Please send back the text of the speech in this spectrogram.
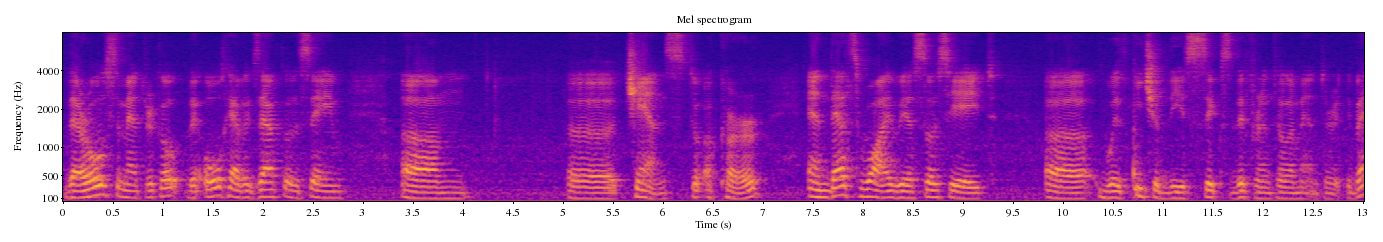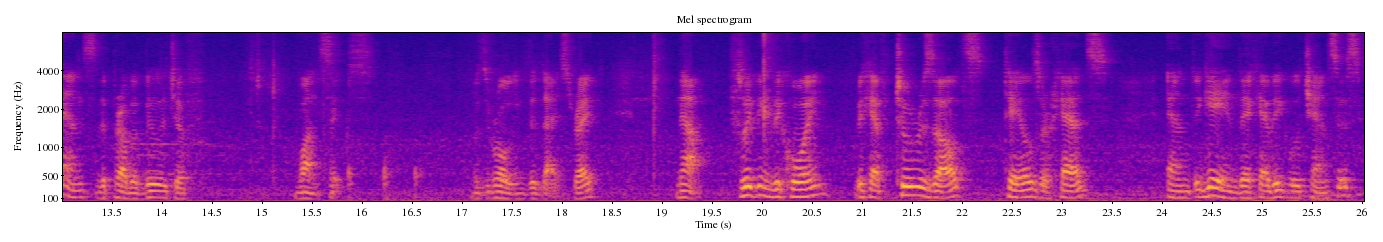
They're all symmetrical, they all have exactly the same um, chance to occur, and that's why we associate uh, with each of these six different elementary events the probability of 1 6 with rolling the dice, right? Now, flipping the coin, we have two results, tails or heads, and again they have equal chances,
